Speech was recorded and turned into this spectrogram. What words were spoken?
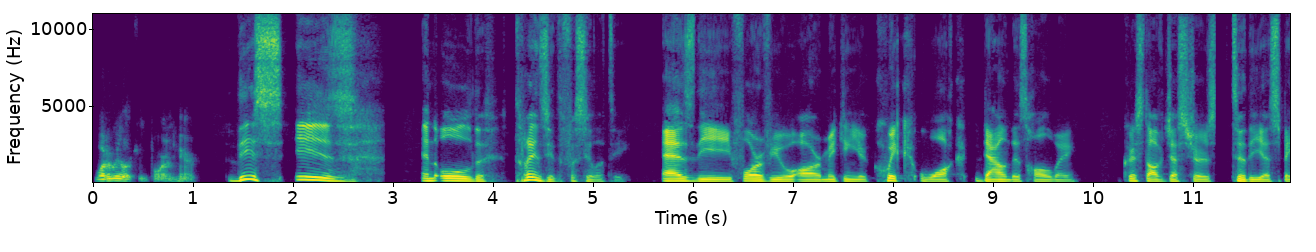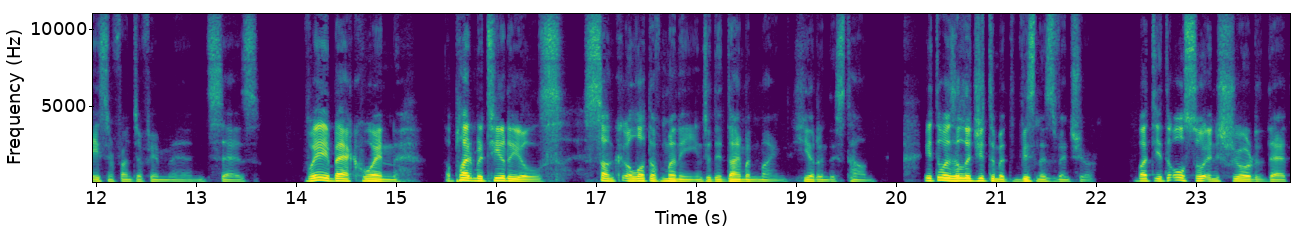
What are we looking for in here? This is an old transit facility. As the four of you are making a quick walk down this hallway, Christoph gestures to the uh, space in front of him and says, Way back when Applied Materials sunk a lot of money into the diamond mine here in this town, it was a legitimate business venture, but it also ensured that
